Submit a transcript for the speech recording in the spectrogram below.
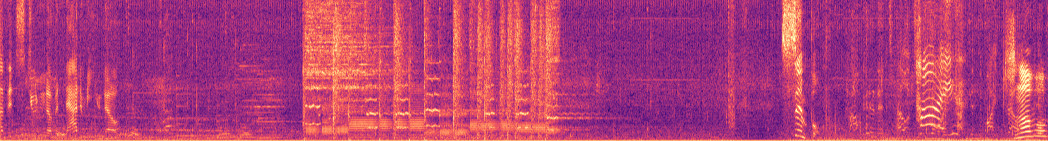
Avid student of anatomy, you know. Simple. Hi. Znowu?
